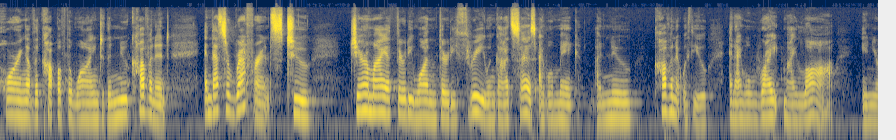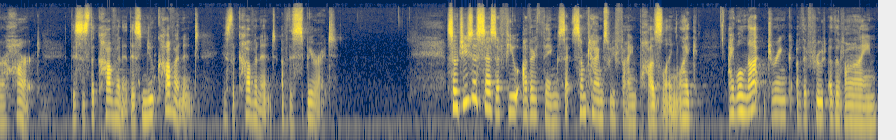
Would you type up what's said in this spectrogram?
pouring of the cup of the wine to the new covenant, and that's a reference to Jeremiah 31 33, when God says, I will make a new covenant with you, and I will write my law in your heart. This is the covenant. This new covenant is the covenant of the Spirit. So Jesus says a few other things that sometimes we find puzzling, like, I will not drink of the fruit of the vine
